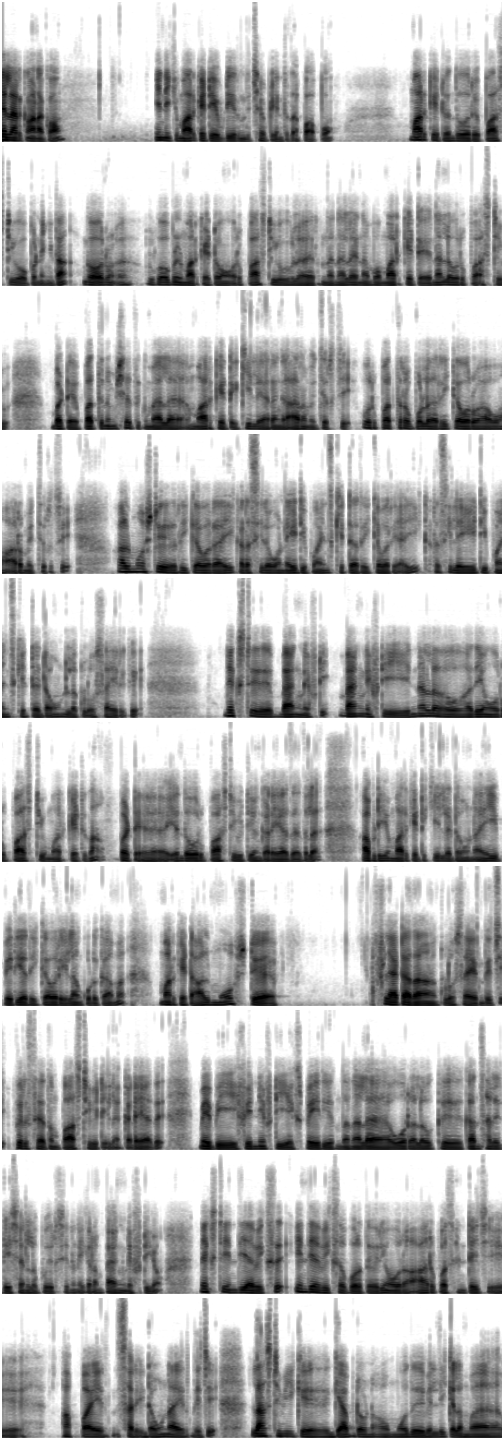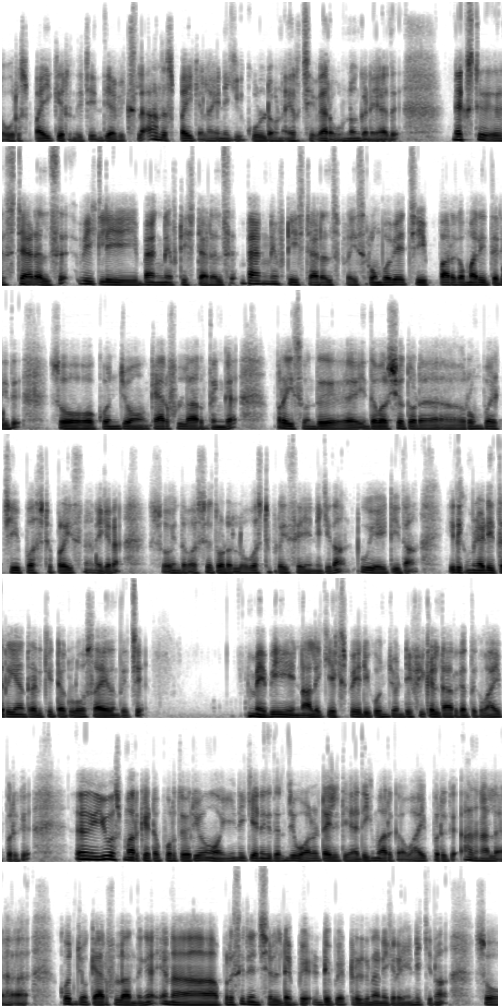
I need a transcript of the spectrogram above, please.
எல்லாருக்கும் வணக்கம். இன்றைக்கி மார்க்கெட் எப்படி இருந்துச்சு அப்படின்றத பார்ப்போம். மார்க்கெட் வந்து ஒரு பாசிட்டிவ் ஓப்பனிங் தான். கவர் குளோபல் மார்க்கெட்டும் ஒரு பாசிட்டிவில் இருந்தனால நம்ம மார்க்கெட்டு நல்ல ஒரு பாசிட்டிவ். பட் 10 நிமிஷத்துக்கு மேலே மார்க்கெட்டு கீழே இறங்க ஆரம்பிச்சிருச்சு. ஒரு பத்தரை போல் ரிகவர் ஆகவும் ஆரம்பிச்சிருச்சு. ஆல்மோஸ்ட் ரிகவர் ஆகி கடைசியில 180 பாயிண்ட்ஸ் கிட்ட ரிகவரி ஆகி கடைசியில் எயிட்டி பாயிண்ட்ஸ் கிட்ட டவுனில் க்ளோஸ் ஆயிருக்கு. Next bank Nifty. Bank Nifty நல்ல அதே ஒரு பாசிட்டிவ் மார்க்கெட் தான். பட் எந்த ஒரு பாசிட்டிவிட்டியும் கிடையாது அதில் அப்படியே மார்க்கெட் கீழே டவுன் ஆகி பெரிய ரிகவரிலாம் கொடுக்காம மார்க்கெட் ஆல்மோஸ்ட் ஃப்ளாட்டாக தான் க்ளோஸ் ஆகிருந்துச்சு பெருசாக எதுவும் பாசிட்டிவிட்டிலாம் கிடையாது. மேபி ஃபின் நிஃப்டி எக்ஸ்பைரி இருந்தனால ஓரளவுக்கு கன்சாலிடேஷனில் போயிடுச்சுன்னு நினைக்கிறேன் bank நிஃப்டியும். Next India VIX. India வீக்ஸை பொறுத்த வரையும் ஒரு ஆறு பர்சன்டேஜ் அப் ஆயிருந்து சாரி டவுன் ஆயிருந்துச்சு. லாஸ்ட் வீக்கு கேப் டவுன் ஆகும்போது வெள்ளிக்கிழமை ஒரு ஸ்பைக் இருந்துச்சு இந்தியா வீக்ஸில் அந்த ஸ்பைக் எல்லாம் இன்னைக்கு கூல் டவுன் ஆயிடுச்சு வேறு ஒன்றும் கிடையாது. Next straddles. Weekly bank Nifty straddles. Bank Nifty straddles price ரொம்பவே சீப்பாக இருக்க மாதிரி தெரியுது. ஸோ கொஞ்சம் கேர்ஃபுல்லாக இருந்துங்க. ப்ரைஸ் வந்து இந்த வருஷத்தோட ரொம்ப சீப்பஸ்ட் ப்ரைஸ் நினைக்கிறேன். ஸோ இந்த வருஷத்தோட லோவஸ்ட் ப்ரைஸே இன்றைக்கி தான். 280 தான். இதுக்கு முன்னாடி 300 கிட்ட க்ளோஸ் ஆயிருந்துச்சு. மேபி நாளைக்கு எக்ஸ்பைரி கொஞ்சம் டிஃபிகல்ட்டாக இருக்கிறதுக்கு வாய்ப்பு இருக்குது யூஎஸ் மார்க்கெட்டை பொறுத்த வரையும் இன்றைக்கி எனக்கு தெரிஞ்சு வாலடைலிட்டி அதிகமாக இருக்க வாய்ப்பு இருக்குது அதனால் கொஞ்சம் கேர்ஃபுல்லாக இருந்துங்க. ஏன்னா ப்ரெசிடென்ஷியல் டெபே டிபேட் இருக்குன்னு நினைக்கிறேன் இன்னைக்கு தான். ஸோ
